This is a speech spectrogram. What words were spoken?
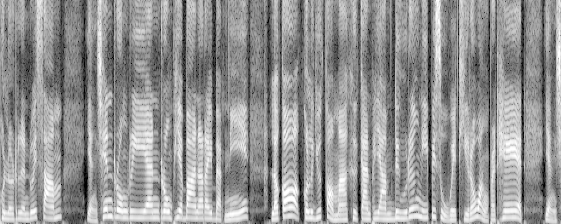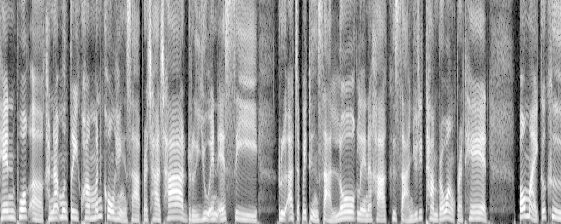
พลเรือนด้วยซ้ำ อย่างเช่น โรงเรียน โรงพยาบาลอะไรแบบนี้ แล้วก็กลยุทธ์ต่อมาคือการพยายามดึงเรื่องนี้ไปสู่เวทีระหว่างประเทศ อย่างเช่น พวกคณะมนตรีความมั่นคงแห่งสหประชาชาติ หรือ UNSC หรืออาจจะไปถึงศาลโลกเลยนะคะ คือศาลยุติธรรมระหว่างประเทศ เป้าหมายก็คือ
